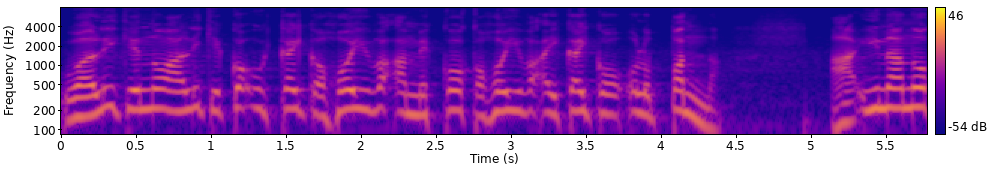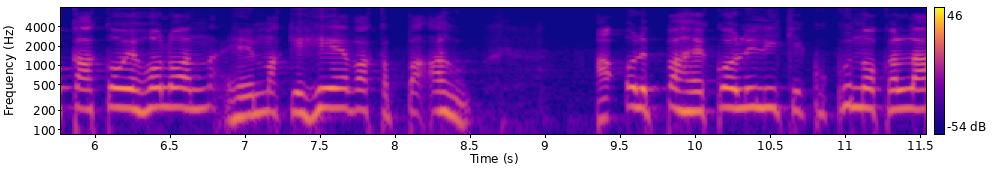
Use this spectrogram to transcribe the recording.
Ua like nō a like koʻu ikaika hoe waʻa me ko ka hoe waʻa ikaika o ʻOlopana. A inā nō kākou e holo ana, he makehewa ka paʻahu. ʻAʻole paha e kōlili ke kukuna o ka lā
